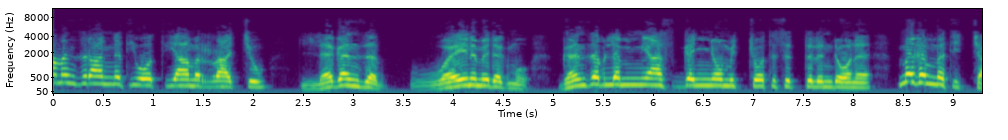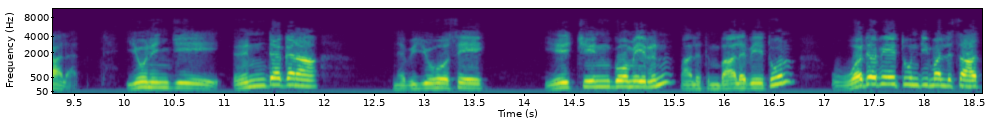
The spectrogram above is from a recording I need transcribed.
አመንዝራነት ሕይወት ያመራችው ለገንዘብ ወይንም ደግሞ ገንዘብ ለሚያስገኘው ምቾት ስትል እንደሆነ መገመት ይቻላል። ይሁን እንጂ እንደ ገና ነቢዩ ሆሴ ይህቺን ጎሜርን ማለትም ባለቤቱን ወደ ቤቱ እንዲመልሳት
